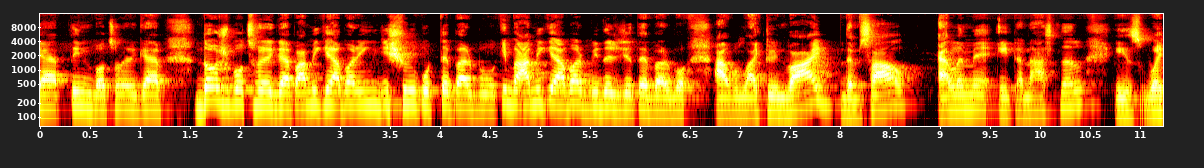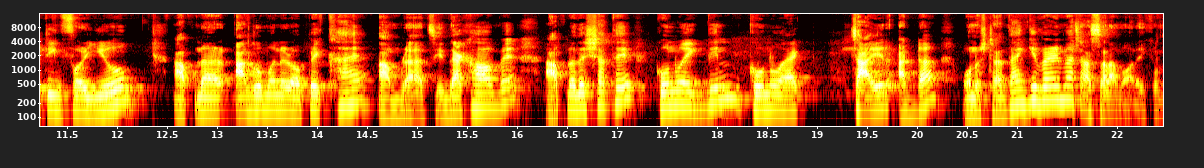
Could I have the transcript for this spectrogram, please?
গ্যাপ তিন বছরের গ্যাপ দশ বছরের গ্যাপ আমি কি আবার ইংরেজি শুরু করতে পারব কিংবা আমি কি আবার বিদেশ যেতে পারব? I would like to invite them সাল LMA international is waiting for you আপনার আগমনের অপেক্ষায় আমরা আছি। দেখা হবে আপনাদের সাথে কোনো একদিন কোনো এক চায়ের আড্ডা অনুষ্ঠান। থ্যাংক ইউ ভেরি মাচ আসসালামু আলাইকুম।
